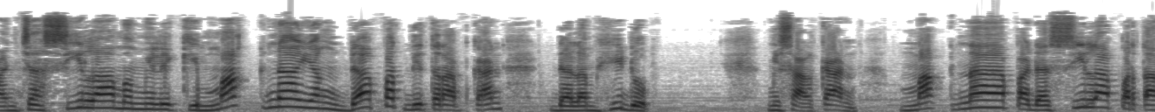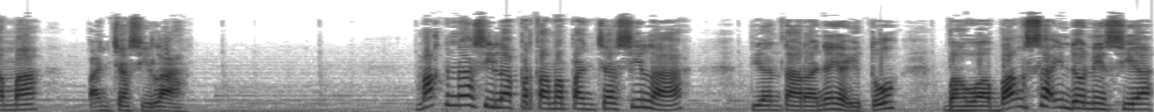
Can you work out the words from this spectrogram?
Pancasila memiliki makna yang dapat diterapkan dalam hidup. Misalkan, makna pada sila pertama Pancasila. Makna sila pertama Pancasila di antaranya yaitu bahwa bangsa Indonesia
